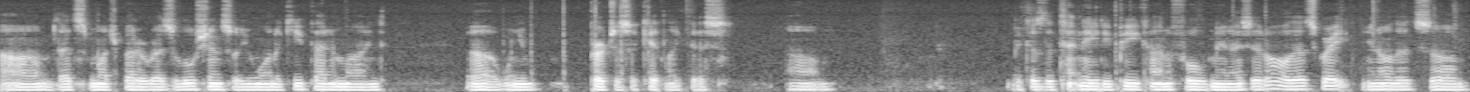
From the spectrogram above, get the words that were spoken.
um, that's much better resolution so you want to keep that in mind uh, when you purchase a kit like this. Um, because the 1080p kind of fooled me and I said oh that's great you know that's um,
